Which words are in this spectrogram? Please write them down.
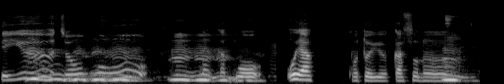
ていう情報をなんかこう親子というかその、うん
